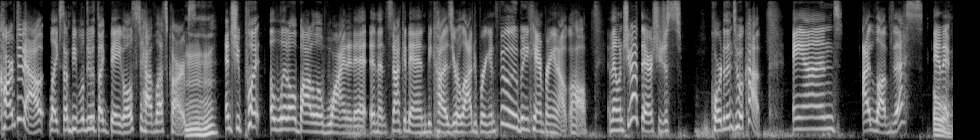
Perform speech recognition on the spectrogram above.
carved it out like some people do with like bagels to have less carbs, Mm-hmm. and she put a little bottle of wine in it, and then snuck it in because you're allowed to bring in food, but you can't bring in alcohol. And then when she got there, she just poured it into a cup, and I loved this, and it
